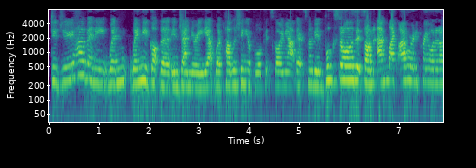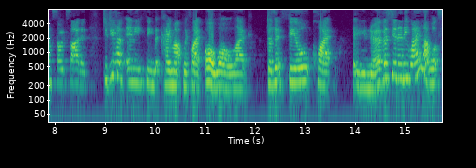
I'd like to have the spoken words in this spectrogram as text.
did you have any when when you got the in January? Yep, we're publishing your book. It's going out there. It's going to be in bookstores. It's on. I'm like, I've already pre-ordered. I'm so excited. Did you have anything that came up with like, oh, whoa, like, does it feel quite? Are you nervous in any way? Like, what's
